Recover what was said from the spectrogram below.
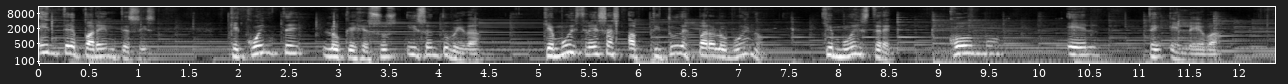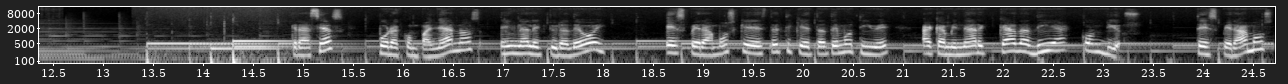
entre paréntesis que cuente lo que Jesús hizo en tu vida, que muestre esas aptitudes para lo bueno, que muestre cómo Él te eleva. Gracias por acompañarnos en la lectura de hoy. Esperamos que esta etiqueta te motive a caminar cada día con Dios. Te esperamos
